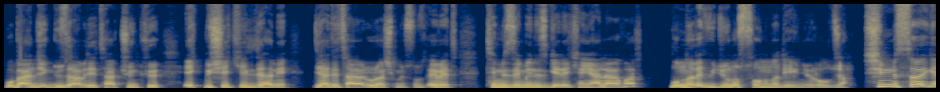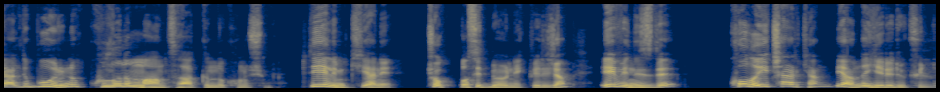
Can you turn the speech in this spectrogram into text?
Bu bence güzel bir detay çünkü ek bir şekilde hani diğer detaylarla uğraşmıyorsunuz. Evet temizlemeniz gereken yerler var Bunlara videonun sonuna değiniyor olacağım. Şimdi sıra geldi bu ürünün kullanım mantığı hakkında konuşmaya. Diyelim ki yani çok basit bir örnek vereceğim. Evinizde kola içerken bir anda yere döküldü.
